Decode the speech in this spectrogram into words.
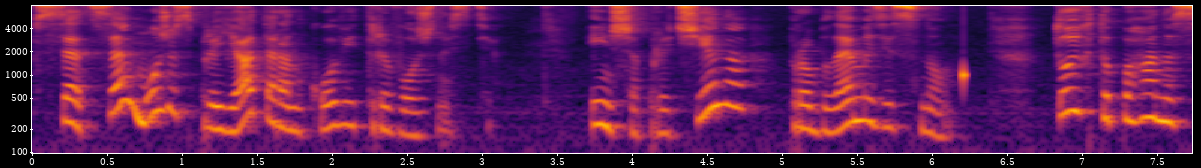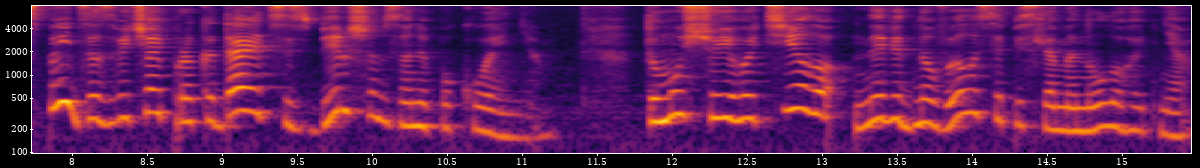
Все це може сприяти ранковій тривожності. Інша причина проблеми зі сном. Той, хто погано спить, зазвичай прокидається з більшим занепокоєнням, тому що його тіло не відновилося після минулого дня.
